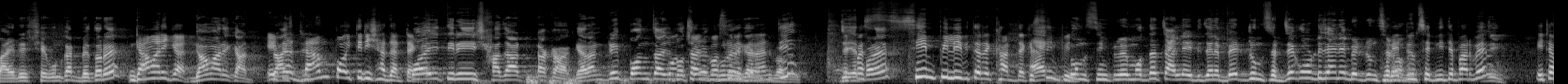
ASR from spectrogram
বাইরে সেগুন কাঠ ভেতরে গামারি কাঠ। গামারি কাঠ। এটার দাম পঁয়ত্রিশ হাজার টাকা। পঁয়ত্রিশ হাজার টাকা। গ্যারান্টি পঞ্চাশ বছরের গ্যারান্টি এরপরে? সিম্পলি ভিতরে খাট দেখে সিম্পল একদম সিম্পলের মধ্যে চাইলে এই ডিজাইনে বেডরুম সেট যে কোনো ডিজাইনে বেডরুম সেট বেডরুম সেট নিতে পারবেন এটা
